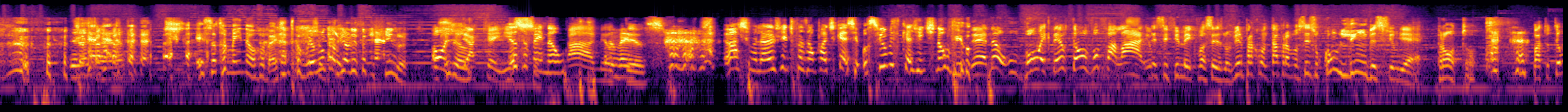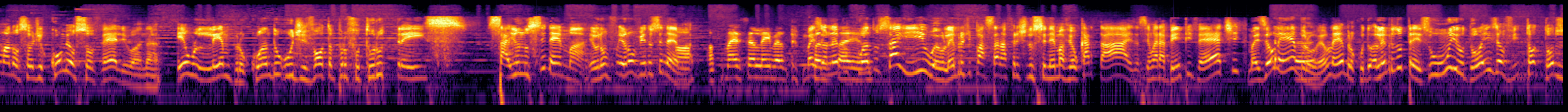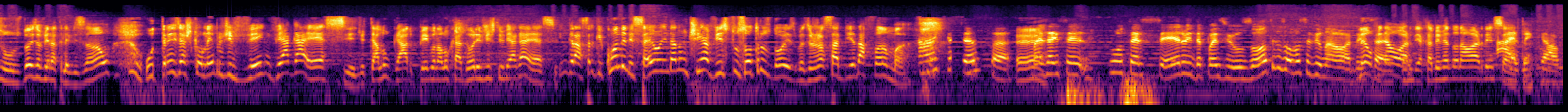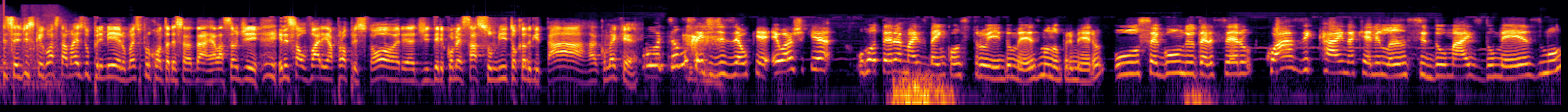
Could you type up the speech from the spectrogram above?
Esse eu também não, Roberto. Tamo Eu junto. nunca vi a lista de Schindler. Olha que é Eu isso. também não. Ai, meu Também. Deus. Eu acho melhor a gente fazer um podcast. Os filmes que a gente não viu. É, não, o bom é que daí, então eu vou falar desse filme aí que vocês não viram pra contar pra vocês o quão lindo esse filme é. Pronto. pra tu ter uma noção de como eu sou velho, Ana, eu lembro quando o De Volta pro Futuro 3 saiu no cinema. Eu não, eu não vi no cinema. Nossa, mas você lembra Mas eu lembro saiu? quando saiu. Eu lembro de passar na frente do cinema ver o cartaz. Assim, eu era bem pivete. Mas eu lembro, eu lembro. Eu lembro do 3. O 1 e o 2 eu vi. to- todos os dois eu vi na televisão. O 3 acho que eu lembro de ver em VHS. De ter alugado, pego na locadora e visto em VHS. Engraçado que quando ele saiu eu ainda não tinha visto os outros dois. Mas eu já sabia da fama. Ai, que criança. É. Mas aí você o terceiro e depois viu os outros ou você viu na ordem? não, vi certa? na ordem. Acabei vendo na ordem Ah, é certa. legal. Você disse que gosta mais do primeiro, mas por conta dessa da relação de eles salvarem a própria história, de dele começar a sumir tocando guitarra, como é que é? Putz, eu não sei te dizer o que. Eu acho que é- o roteiro é mais bem construído mesmo no primeiro. O segundo e o terceiro quase cai naquele lance do mais do mesmo.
